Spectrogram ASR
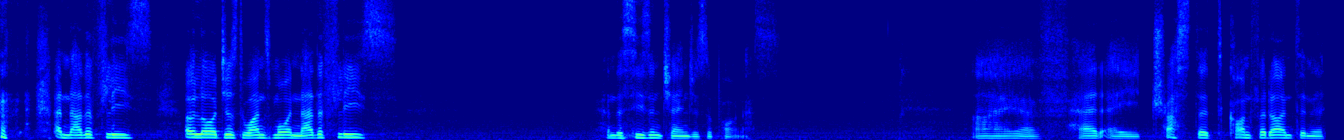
another fleece. Oh Lord, just once more, another fleece. And the season changes upon us. I have had a trusted confidant and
